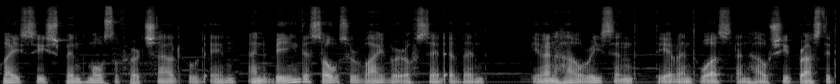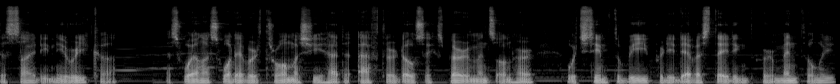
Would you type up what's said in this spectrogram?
place she spent most of her childhood in, and being the sole survivor of said event, given how recent the event was and how she brushed it aside in Eureka, as well as whatever trauma she had after those experiments on her, which seemed to be pretty devastating to her mentally.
